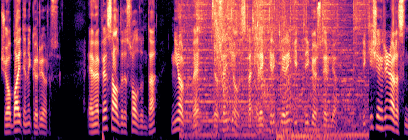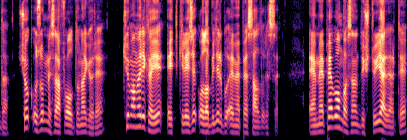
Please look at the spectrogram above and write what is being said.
Joe Biden'ı görüyoruz. MHP saldırısı olduğunda New York ve Los Angeles'ta elektriklerin gittiği gösteriliyor. İki şehrin arasında çok uzun mesafe olduğuna göre tüm Amerika'yı etkileyecek olabilir bu MHP saldırısı. MHP bombasının düştüğü yerlerde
